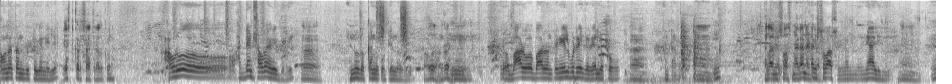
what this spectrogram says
ಅವನ ತಂದು ಬಿಟ್ಟು ಹೋಗ್ಯಾನ ಇಲ್ಲಿ. ಎಷ್ಟು ಖರ್ಚು ಆತ್ರಿ ಅದಕ್ಕೂ ಅವರು ಹದಿನೆಂಟು ಸಾವಿರ ಹೇಳಿದ್ರಿ. ಇನ್ನೂ ರೊಕ್ಕನೂ ಕೊಟ್ಟಿಲ್ಲ ಅವರು ಹೌದನ್ರಿ ಹ್ಞೂ ಬಾರು ಬಾರು ಅಂತ ಎಲ್ಲಿ ಬಿಡ್ರಿ ಇದ್ದಾರೆ ಎಲ್ಲಿ ಹೋಕ್ಕವು ಅಂತಾರೆ ಹ್ಞೂ ಎಲ್ಲ ವಿಶ್ವಾಸ ಮ್ಯಾಗ ನಡ ವಿಶ್ವಾಸ ನಮ್ದು ನ್ಯಾಲಿಗೆ ಹ್ಞೂ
